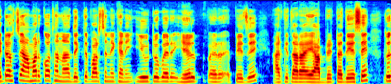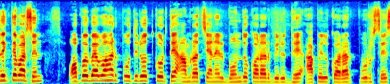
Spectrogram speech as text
এটা হচ্ছে আমার কথা না, দেখতে পাচ্ছেন এখানে ইউটিউবের হেল্পের পেজে আর কি তারা এই আপডেটটা দিয়েছে। তো দেখতে পাচ্ছেন অপব্যবহার প্রতিরোধ করতে আমরা চ্যানেল বন্ধ করার বিরুদ্ধে আপিল করার প্রসেস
